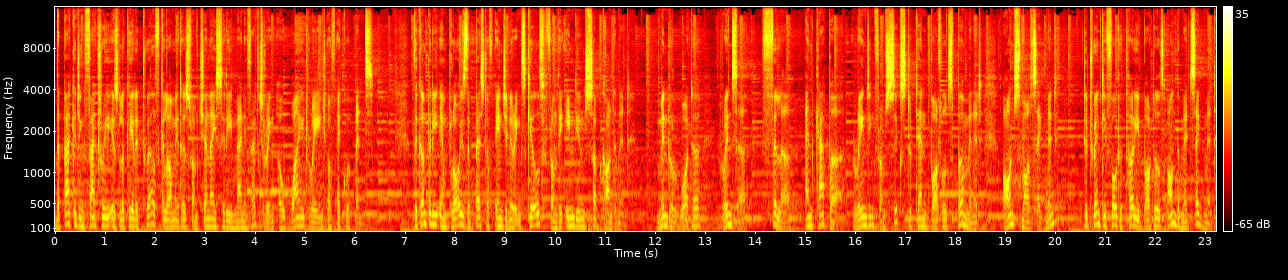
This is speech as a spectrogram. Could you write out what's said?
The packaging factory is located 12 kilometers from Chennai city manufacturing a wide range of equipments. The company employs the best of engineering skills from the Indian subcontinent. Mineral water, rinser, filler and capper ranging from 6 to 10 bottles per minute on small segment to 24 to 30 bottles on the mid segment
